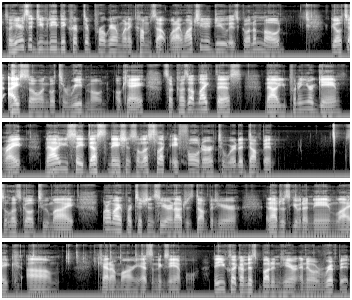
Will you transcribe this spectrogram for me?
So here's the DVD Decrypter program when it comes up. What I want you to do is go to Mode, go to ISO and go to read mode, okay? So it comes up like this. Now you put in your game, right? Now you say destination, so let's select a folder to where to dump it. So let's go to my one of my partitions here and I'll just dump it here and I'll just give it a name like um, Katamari as an example. Then you click on this button here and it'll rip it.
